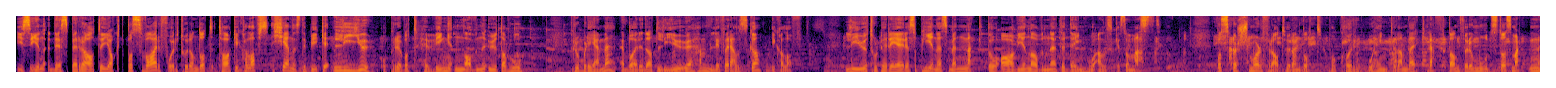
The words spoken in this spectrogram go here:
I sin desperate jakt på svar får Torandot tak i Kalafs tjenestepike Liu og prøver å tvinge navnet ut av henne. Problemet er bare det at Liu er hemmelig forelska i Kalaf. Liu tortureres og pines, men nekter å avgi navnet til den hun elsker som mest. På spørsmål fra Turandot på hvor hun henter de der kreftene for å motstå smerten,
